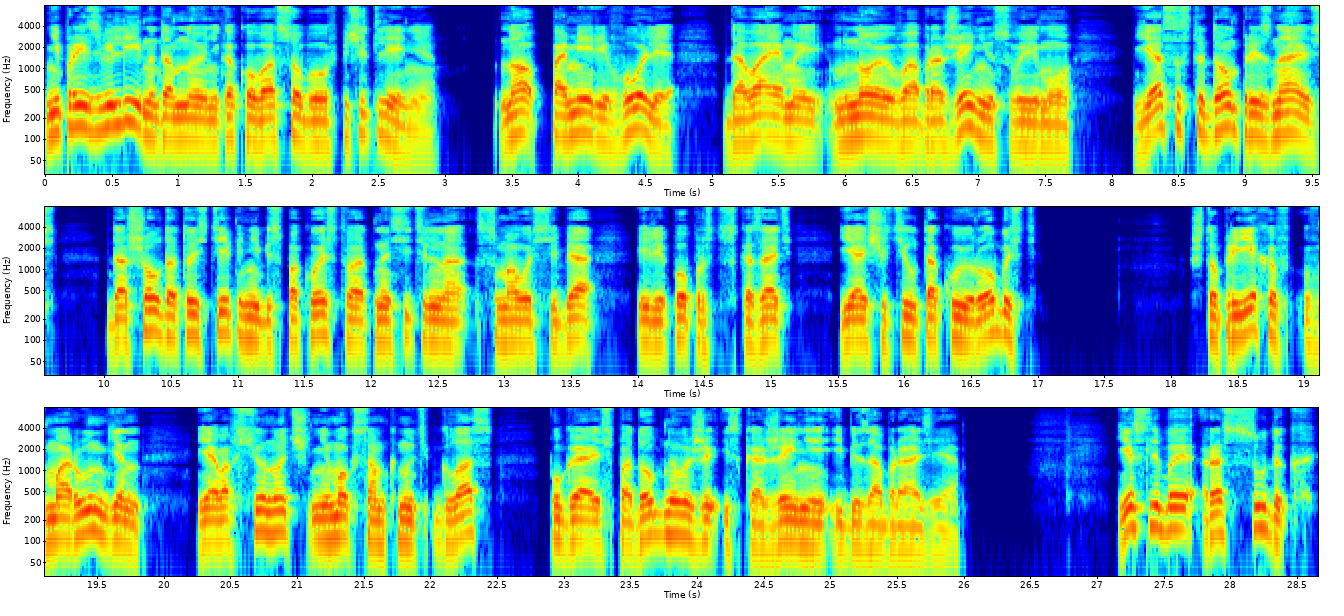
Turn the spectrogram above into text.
не произвели надо мною никакого особого впечатления. Но по мере воли, даваемой мною воображению своему, я со стыдом, признаюсь, дошел до той степени беспокойства относительно самого себя, или, попросту сказать, я ощутил такую робость, что, приехав в Марунген, я во всю ночь не мог сомкнуть глаз, пугаясь подобного же искажения и безобразия. Если бы рассудок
